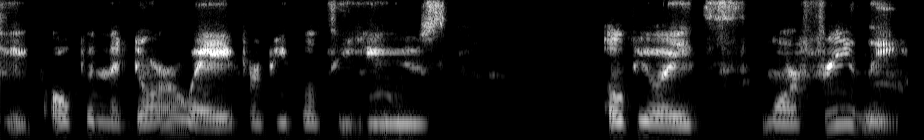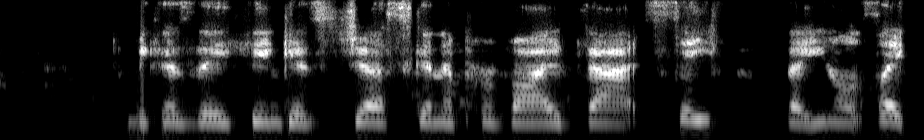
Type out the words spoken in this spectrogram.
to open the doorway for people to use opioids more freely because they think it's just going to provide that safe that you know it's like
